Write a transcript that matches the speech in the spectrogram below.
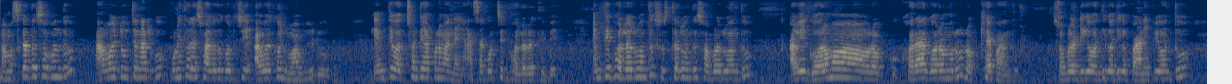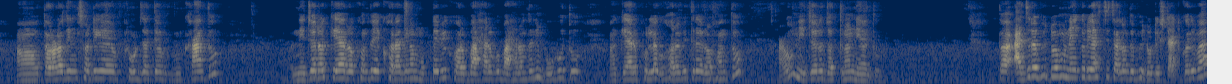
ନମସ୍କାର ଦର୍ଶକ ବନ୍ଧୁ ଆମ ୟୁଟ୍ୟୁବ୍ ଚ୍ୟାନେଲ୍କୁ ପୁଣି ଥରେ ସ୍ୱାଗତ କରୁଛି ଆଉ ଏକ ନୂଆ ଭିଡ଼ିଓକୁ କେମିତି ଅଛନ୍ତି ଆପଣମାନେ ଆଶା କରୁଛି ଭଲରେ ଥିବେ ଏମିତି ଭଲ ରୁହନ୍ତୁ ସୁସ୍ଥ ରୁହନ୍ତୁ ସବଳ ରୁହନ୍ତୁ ଆଉ ଏ ଗରମ ଖରା ଗରମରୁ ରକ୍ଷା ପାଆନ୍ତୁ ସବୁବେଳେ ଟିକେ ଅଧିକ ଅଧିକ ପାଣି ପିଅନ୍ତୁ ତରଳ ଜିନିଷ ଟିକେ ଫ୍ରୁଟ୍ ଜାତୀୟ ଖାଆନ୍ତୁ ନିଜର କେୟାର ରଖନ୍ତୁ ଏ ଖରାଦିନ ମୋଟେ ବି ବାହାରକୁ ବାହାରନ୍ତୁନି ବହୁତ କେୟାରଫୁଲ୍ରେ ଘର ଭିତରେ ରହନ୍ତୁ ଆଉ ନିଜର ଯତ୍ନ ନିଅନ୍ତୁ তো আজর ভিডিও মু নেই আসছি চলতু ভিডিওটি স্টার্ট করা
